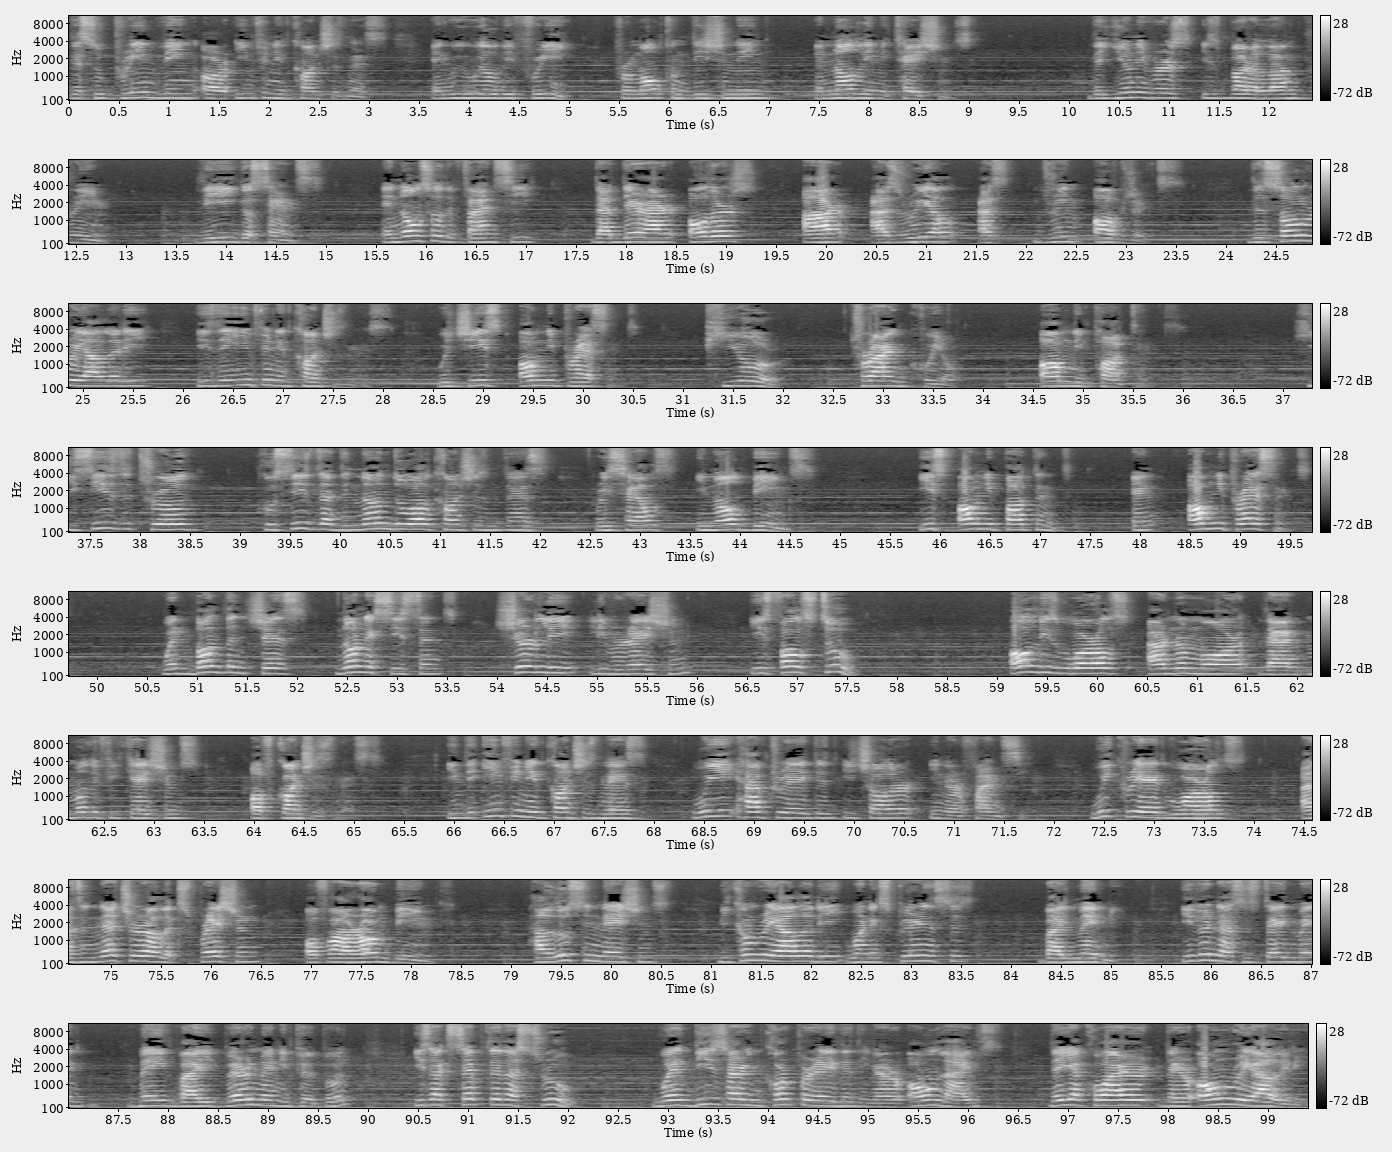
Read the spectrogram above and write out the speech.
the supreme being or infinite consciousness, and we will be free from all conditioning and all limitations. The universe is but a long dream, the ego sense, and also the fancy that there are others are as real as dream objects. The sole reality is the infinite consciousness, which is omnipresent, pure, tranquil, omnipotent. He sees the truth who sees that the non dual consciousness resides in all beings, is omnipotent and omnipresent. When bondage is non existent, surely liberation is false too. All these worlds are no more than modifications of consciousness. In the infinite consciousness, we have created each other in our fancy. We create worlds as a natural expression of our own being. Hallucinations become reality when experienced by many, even as a statement made by very many people is accepted as true. When these are incorporated in our own lives, they acquire their own reality.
